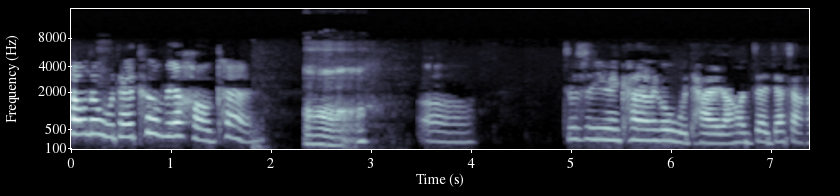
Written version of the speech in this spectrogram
他们的舞台特别好看。哦。嗯，就是因为看了那个舞台，然后再加上，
